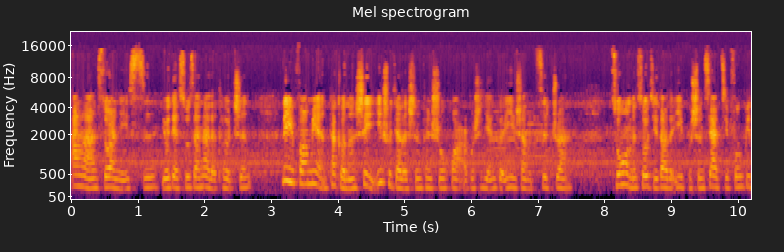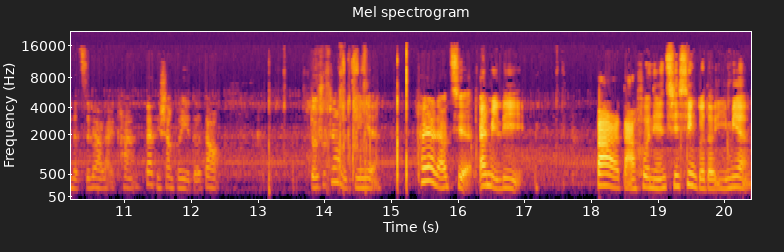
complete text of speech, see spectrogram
安兰·索尔尼斯有点苏珊娜的特征。另一方面，他可能是以艺术家的身份说话，而不是严格意义上的自传。从我们搜集到的易卜生夏季封闭的资料来看，大体上可以得到得出这样的经验：他要了解艾米丽·巴尔达赫年轻性格的一面，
